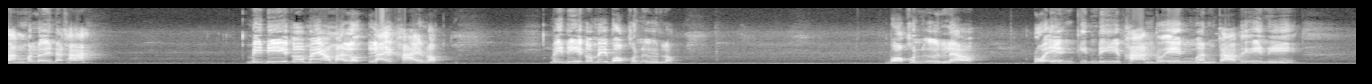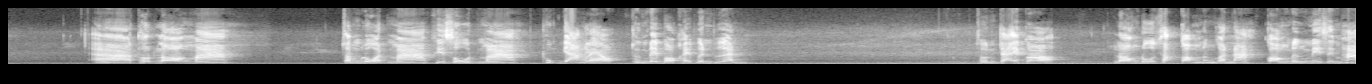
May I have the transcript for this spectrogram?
สั่งมาเลยนะคะ ไม่ดีก็ไม่เอามาไลฟ์ขายหรอก ไม่ดีก็ไม่บอกคนอื่นหรอก บอกคนอื่นแล้ว ตัวเองกินดีผ่านตัวเองเหมือนกับพี่นี่ อ่า ทดลองมาสำรวจมาพิสูจน์มาทุกอย่างแล้ว ถึงได้บอกให้เพื่อนๆ สนใจก็ลองดูสักกล่องหนึ่งก่อนนะ กล่องหนึ่งมีสิบห้า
